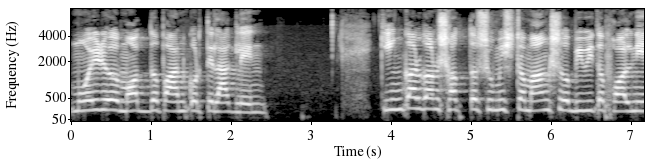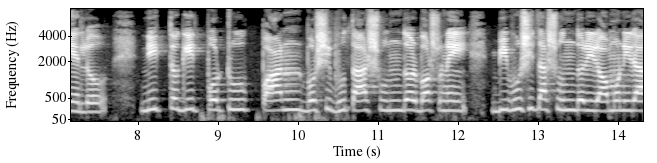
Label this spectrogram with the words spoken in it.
ময়ূর মদ্য পান করতে লাগলেন। কিঙ্করগণ সত্য সুমিষ্ট মাংস বিবিত ফল নিয়ে এলো। নৃত্যগীত পটু, পান বশীভূতা, সুন্দর বসনে বিভূষিতা সুন্দরী রমণীরা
